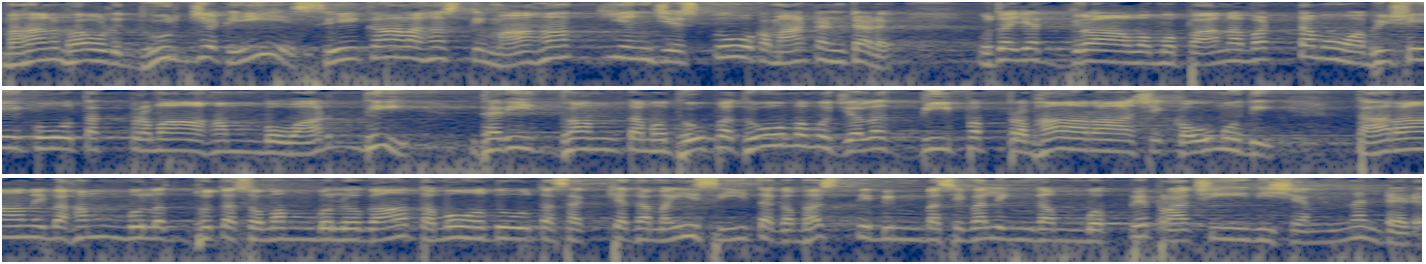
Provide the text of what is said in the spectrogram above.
మహానుభావుడు దూర్జటి శ్రీకాళహస్తి మాహాత్యం చేస్తూ ఒక మాట అంటాడు. ఉదయగ్రావము పానవట్టము అభిషేకో తత్ప్రవాహంబు వార్ధి ధరిధ్వాంతము ధూపధూమము జలదీప ప్రభారాశి కౌముది తారానిబహంబులద్భుత సుమంబులుగా తమోదూత సఖ్యతమై సీత గభస్తి బింబ శివలింగం ఒప్పె ప్రాచీదిశం అంటాడు.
